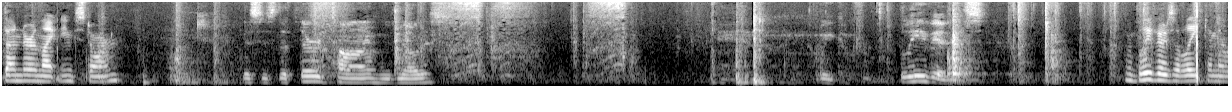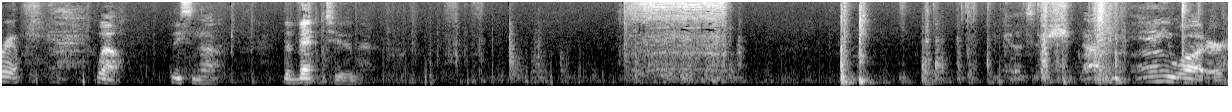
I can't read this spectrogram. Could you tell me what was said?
thunder and lightning storm. This is the third time we've noticed. And we believe it is, We believe there's a leak in the roof. well, at least in the, the vent tube. Because there should not be any water.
